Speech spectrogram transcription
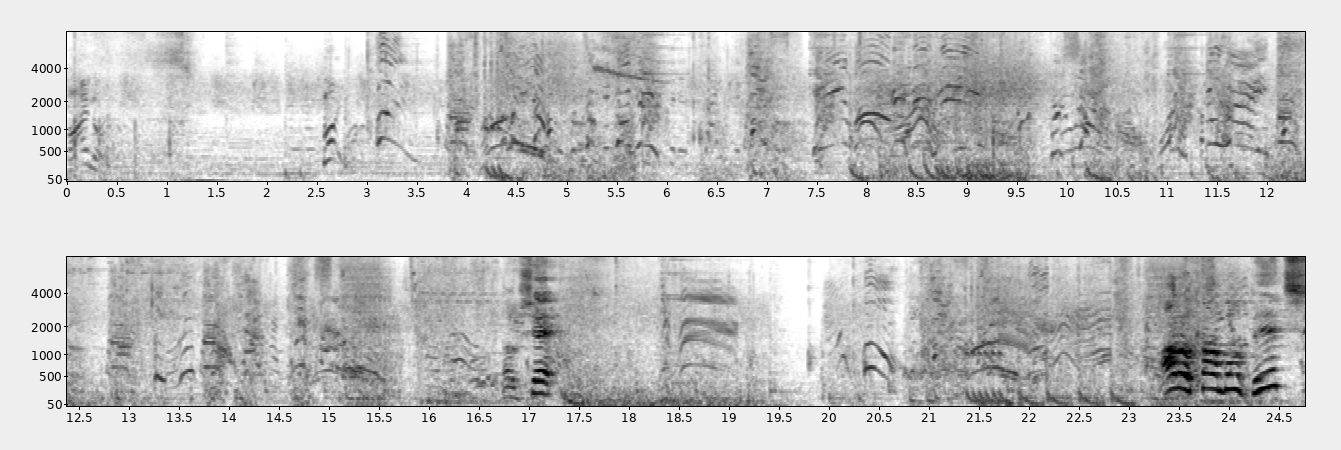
Finally. Shit. Auto combo, bitch!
